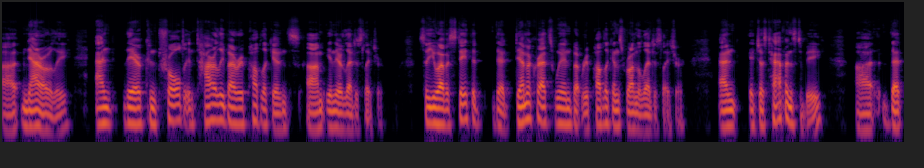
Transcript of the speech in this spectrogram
uh, narrowly, and they're controlled entirely by Republicans um, in their legislature. So you have a state that that Democrats win, but Republicans run the legislature, and it just happens to be uh, that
